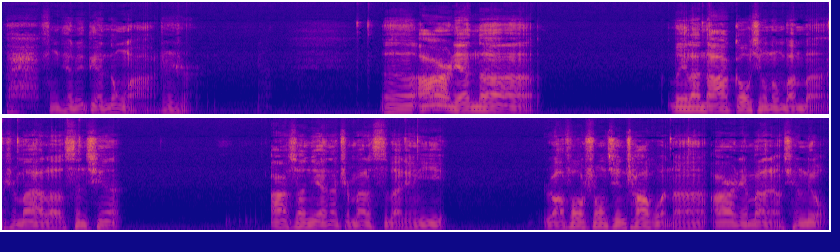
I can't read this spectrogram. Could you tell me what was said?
哎，丰田这电动啊，真是。嗯，二二年呢，威兰达高性能版本是卖了三千，二三年呢只卖了四百零一，RAV4 双擎插混呢，二二年卖了两千六，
